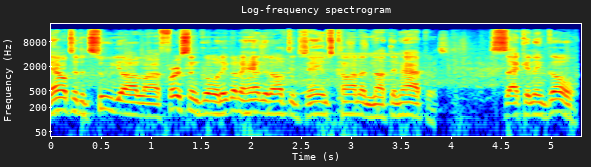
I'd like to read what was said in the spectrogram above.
Down to the two-yard line. First and goal. They're going to hand it off to James Conner. Nothing happens. Second and goal.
